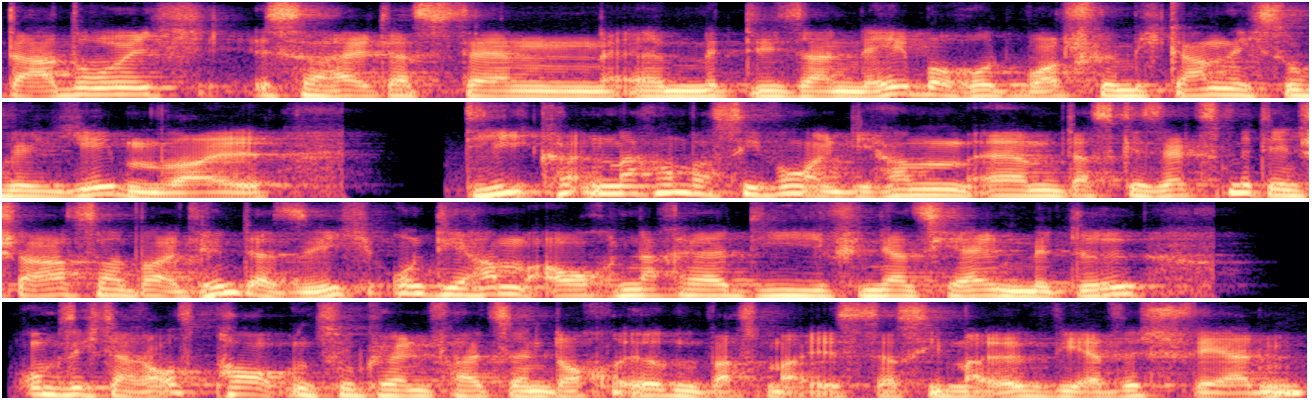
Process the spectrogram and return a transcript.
dadurch ist halt das dann äh, mit dieser Neighborhood Watch für mich gar nicht so gegeben, weil die können machen, was sie wollen. Die haben ähm, das Gesetz mit den Staatsanwalt hinter sich und die haben auch nachher die finanziellen Mittel, um sich da rauspauken zu können, falls dann doch irgendwas mal ist, dass sie mal irgendwie erwischt werden.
